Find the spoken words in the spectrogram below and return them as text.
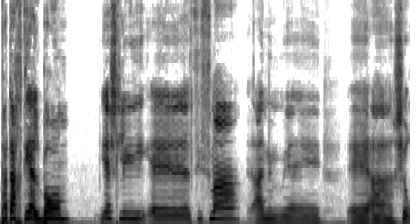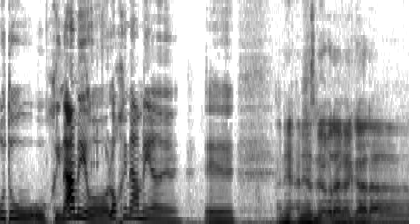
פתחתי אלבום, יש לי אה, סיסמה, אני, אה, אה, השירות הוא, הוא חינמי או לא חינמי. אה, אה, אני, אני אסביר אולי רגע על ה...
